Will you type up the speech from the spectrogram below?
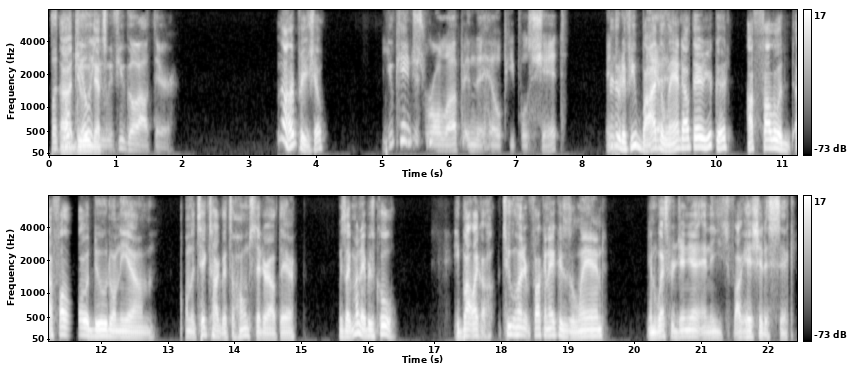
but uh, they'll kill dude that's you if you go out there. no, they're pretty chill. You can't just roll up in the hill people's shit. And Dude, if you buy the land out there, you're good. I follow a I follow a dude on the um on the TikTok that's a homesteader out there. He's like, my neighbor's cool. He bought like a two hundred fucking acres of land in West Virginia, and he's fuck his shit is sick.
